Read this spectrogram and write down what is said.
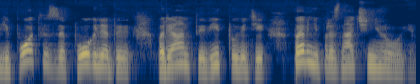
гіпотези, погляди, варіанти відповіді, певні призначені ролі.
